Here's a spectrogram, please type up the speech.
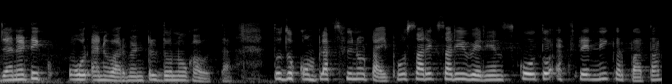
जेनेटिक और एनवायरमेंटल दोनों का होता है। तो जो कॉम्प्लेक्स फिनोटाइप हो, सारे सारी वेरिएंट्स को तो एक्सप्लेन नहीं कर पाता।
